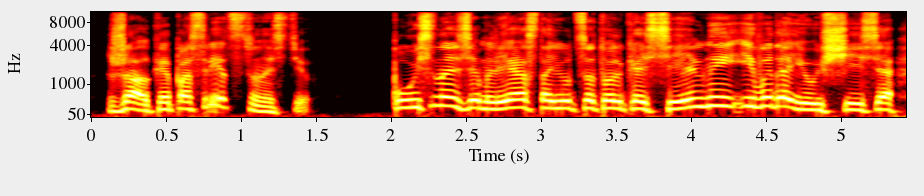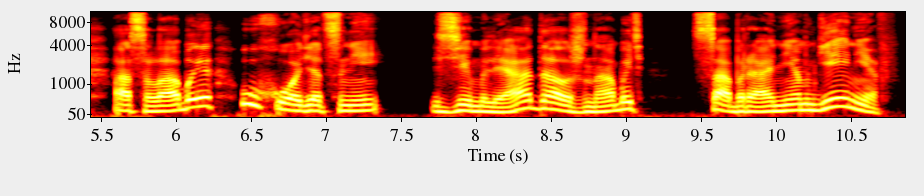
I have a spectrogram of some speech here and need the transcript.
— жалкой посредственностью. Пусть на земле остаются только сильные и выдающиеся, а слабые уходят с ней. Земля должна быть собранием гениев.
